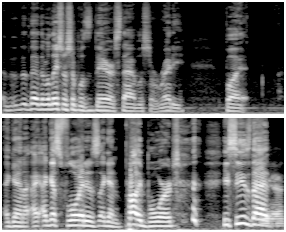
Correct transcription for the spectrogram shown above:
the, the, the relationship was there established already, but again, I, I guess Floyd is again probably bored. he sees that Yeah.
